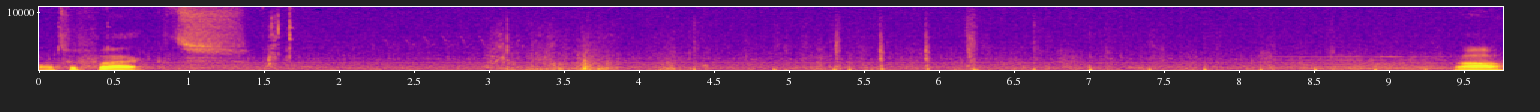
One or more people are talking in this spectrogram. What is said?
Artifacts. Ah.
